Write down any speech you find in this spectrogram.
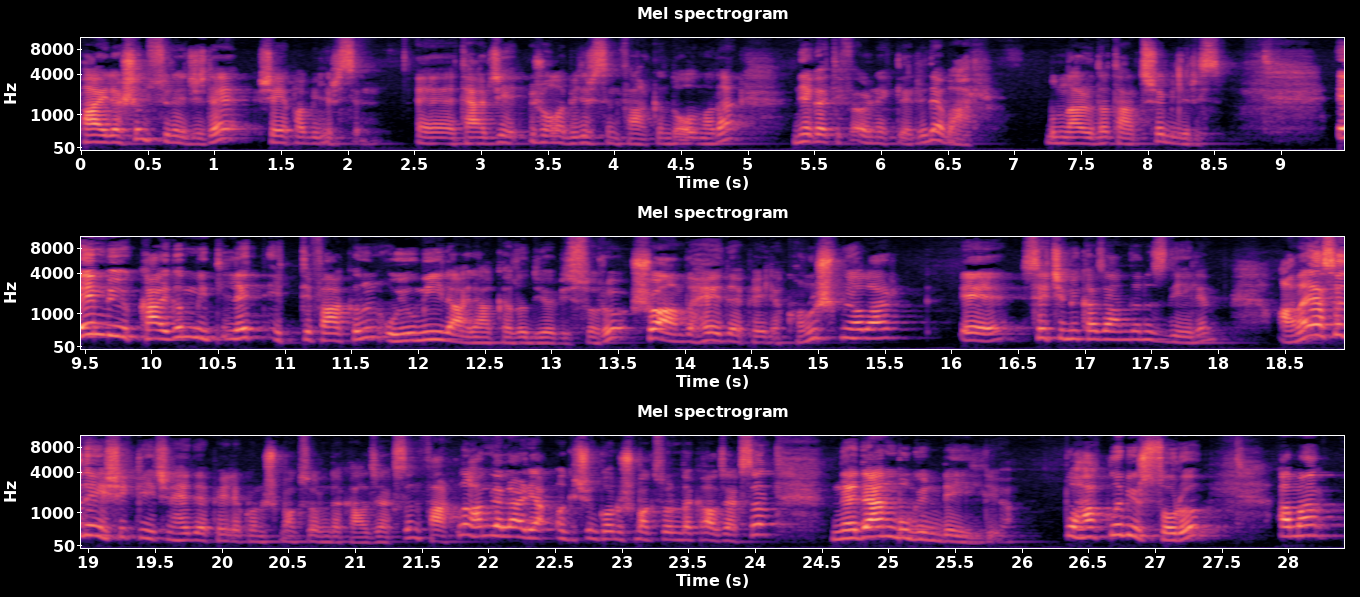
paylaşım süreci de şey yapabilirsin, e, tercih etmiş olabilirsin farkında olmadan. Negatif örnekleri de var. Bunları da tartışabiliriz. En büyük kaygım Millet İttifakı'nın uyumuyla alakalı diyor bir soru. Şu anda HDP ile konuşmuyorlar. E seçimi kazandınız diyelim. Anayasa değişikliği için HDP ile konuşmak zorunda kalacaksın. Farklı hamleler yapmak için konuşmak zorunda kalacaksın. Neden bugün değil diyor. Bu haklı bir soru ama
